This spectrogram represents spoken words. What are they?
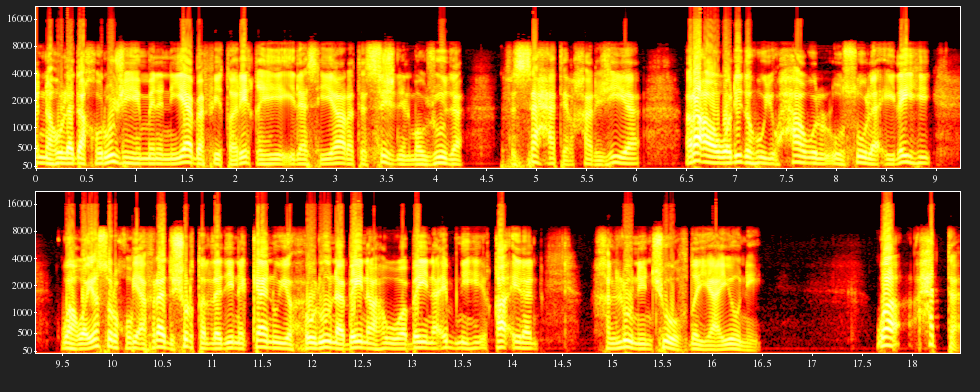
أنه لدى خروجه من النيابة في طريقه إلى سيارة السجن الموجودة في الساحة الخارجية رأى والده يحاول الوصول إليه وهو يصرخ بأفراد الشرطة الذين كانوا يحولون بينه وبين ابنه قائلا خلوني نشوف ضي عيوني وحتى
